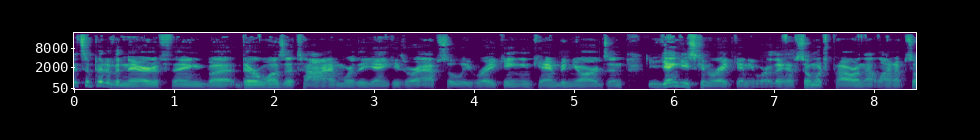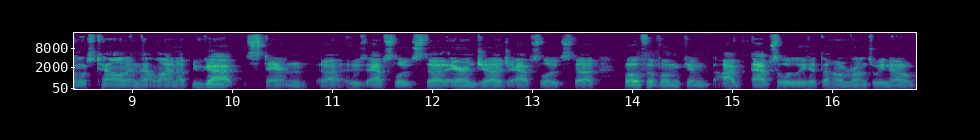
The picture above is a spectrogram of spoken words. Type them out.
it's a bit of a narrative thing, but there was a time where the Yankees were absolutely raking in Camden Yards, and Yankees can rake anywhere. They have so much power in that lineup, so much talent in that lineup. You've got Stanton, uh, who's absolute stud, Aaron Judge, absolute stud. Both of them can absolutely hit the home runs. We know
